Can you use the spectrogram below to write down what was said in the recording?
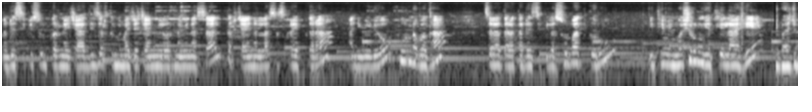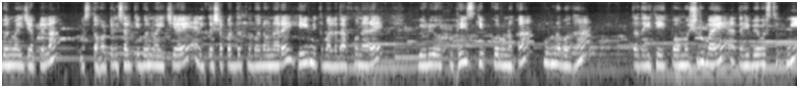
पण रेसिपी सुरू करण्याच्या आधी जर तुम्ही माझ्या चॅनलवर नवीन असाल तर चॅनलला सबस्क्राईब करा आणि व्हिडिओ पूर्ण बघा. चला तर आता रेसिपीला सुरुवात करू. इथे मी मशरूम घेतलेला आहे. भाजी बनवायची आपल्याला. मस्त हॉटेलसारखी बनवायची आहे आणि कशा पद्धतीनं बनवणार आहे हे मी तुम्हाला दाखवणार आहे. व्हिडिओ कुठेही स्किप करू नका. पूर्ण बघा. तर आता इथे एक पाव मशरूम आहे. आता हे व्यवस्थित मी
